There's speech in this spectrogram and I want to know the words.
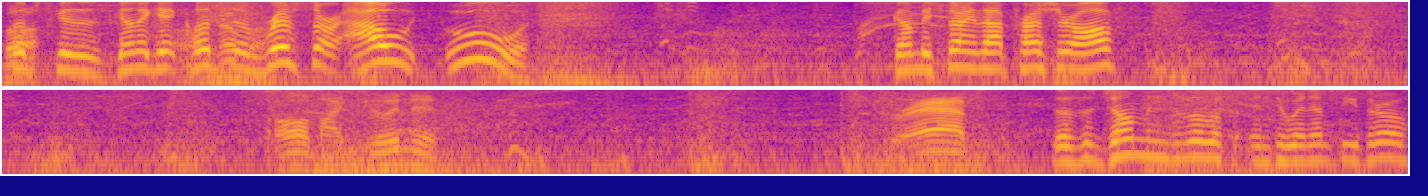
Clips is gonna get clipped. no the rips are out. Ooh. Gonna be starting that pressure off. Oh my goodness. Grabs. Does it jump into, the, into an empty throw?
